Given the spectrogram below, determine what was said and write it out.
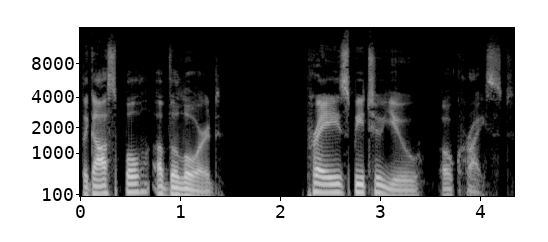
The Gospel of the Lord. Praise be to you, O Christ.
